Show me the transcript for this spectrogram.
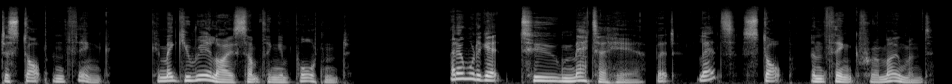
to stop and think can make you realize something important. I don't want to get too meta here, but let's stop and think for a moment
